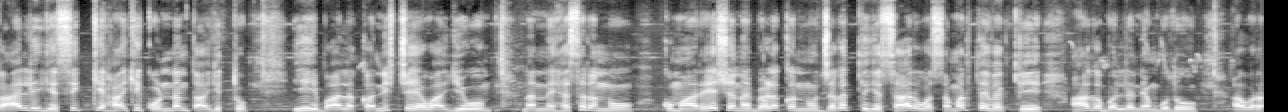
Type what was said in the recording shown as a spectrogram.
ಕಾಲಿಗೆ ಸಿಕ್ಕಿ ಹಾಕಿಕೊಂಡಂತಾಗಿತ್ತು. ಈ ಬಾಲಕ ನಿಶ್ಚಯವಾಗಿಯೂ ನನ್ನ ಹೆಸರನ್ನು, ಕುಮಾರೇಶನ ಬೆಳಕನ್ನು ಜಗತ್ತಿಗೆ ಸಾರುವ ಸಮರ್ಥ ವ್ಯಕ್ತಿ ಆಗಬಲ್ಲನೆಂಬುದು ಅವರ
